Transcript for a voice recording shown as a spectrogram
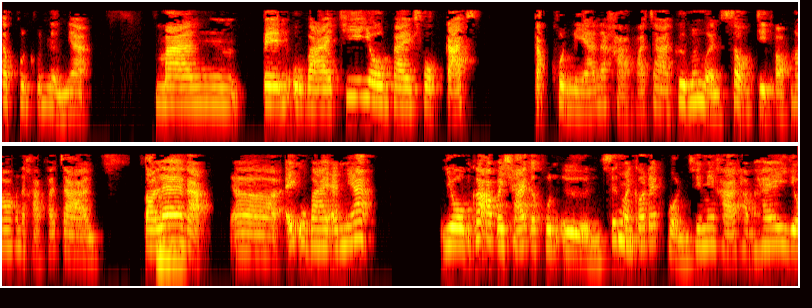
กับคนคนหนึ่งเนี่ย มัน เป็นอุบายที่โยมไปโฟกัสกับคนนี้นะคะพระอาจารย์คือมันเหมือนส่งจิตออกนอกนะคะพระอาจารย์ ตอนแรกอะไออุบายอันเนี้ยโยมก็เอาไปใช้กับคนอื่น ซึ่งมันก็ได้ผลใช่ไหมคะทำให้โย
